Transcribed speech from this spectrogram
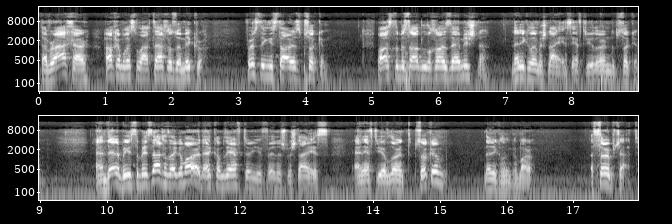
Davrachar, mikra. First thing you start is psukim. Last the besad l'cha zeh mishnah. Then you can learn Mishnayos after you learn the Psukim. And then Brisa Beisach is a Gemara. That comes after you finish Mishnayos. And after you have learned Psukim, then you can learn Gemara. A third pshat.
